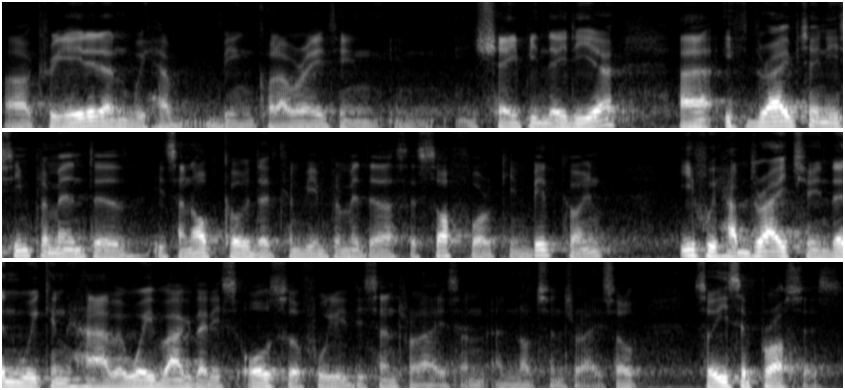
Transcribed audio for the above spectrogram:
uh, created and we have been collaborating in, in shaping the idea. Uh, if chain is implemented, it's an opcode that can be implemented as a soft fork in Bitcoin. If we have drive chain, then we can have a way back that is also fully decentralized and, and not centralized. So, so it's a process.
